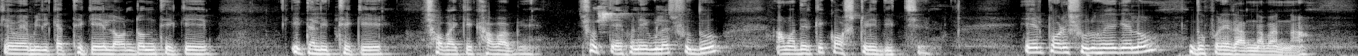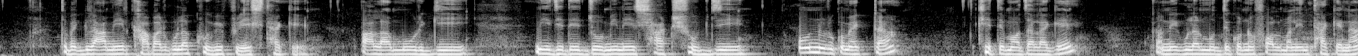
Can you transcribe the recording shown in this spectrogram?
কেউ আমেরিকার থেকে, লন্ডন থেকে, ইতালির থেকে সবাইকে খাওয়াবে। সত্যি, এখন এগুলো শুধু আমাদেরকে কষ্টই দিচ্ছে। এরপরে শুরু হয়ে গেল দুপুরে রান্না বান্না তবে গ্রামের খাবারগুলো খুবই ফ্রেশ থাকে। পালা, মুরগি, নিজেদের জমিনের শাক সবজি অন্যরকম একটা খেতে মজা লাগে। কারণ এগুলোর মধ্যে কোনো ফলমালিন থাকে না।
